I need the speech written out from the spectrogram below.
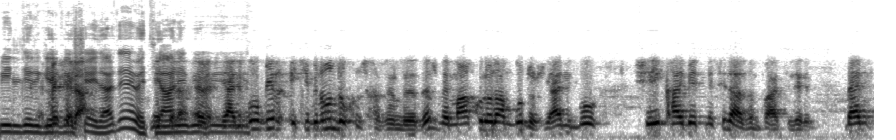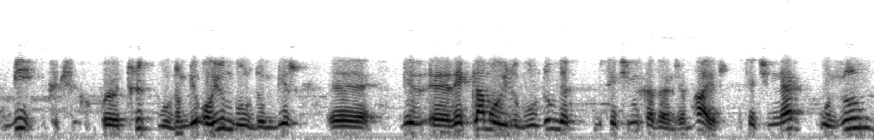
bildirge Mesela. ve şeylerde. Evet Mesela, yani bir, evet, yani bu bir 2019 hazırlığıdır ve makul olan budur. Yani bu şeyi kaybetmesi lazım partilerin. Ben bir küçük e, trük buldum, bir oyun buldum, bir e, bir e, reklam oyunu buldum ve seçimi kazanacağım. Hayır, seçimler uzun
